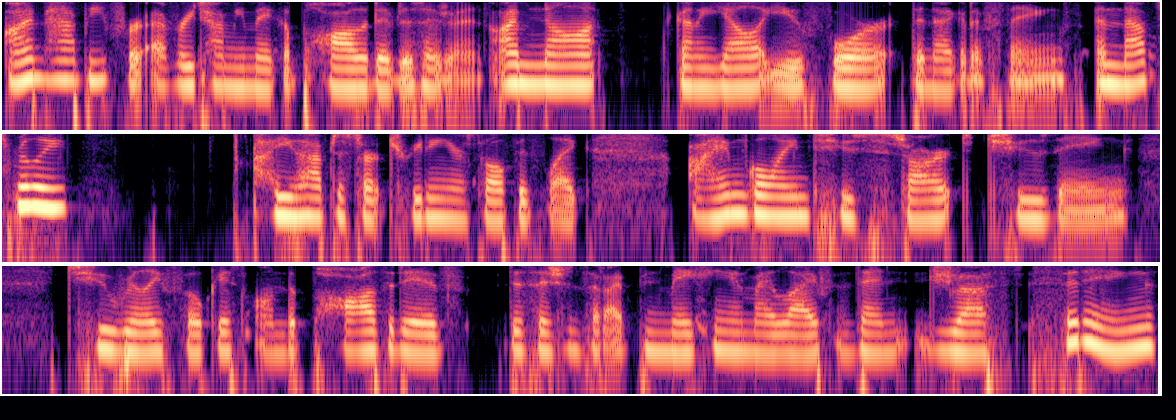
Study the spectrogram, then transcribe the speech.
I'm happy for every time you make a positive decision. I'm not going to yell at you for the negative things. And that's really you have to start treating yourself is like, I'm going to start choosing to really focus on the positive decisions that I've been making in my life than just sitting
